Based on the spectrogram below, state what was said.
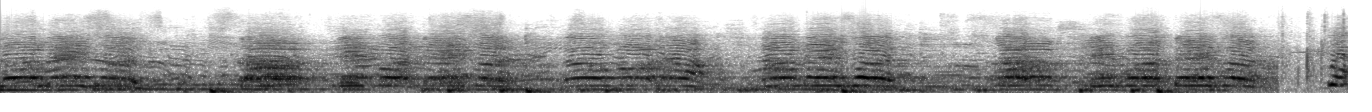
no nation, stop deportation, no border, no nation, stop deportation. The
